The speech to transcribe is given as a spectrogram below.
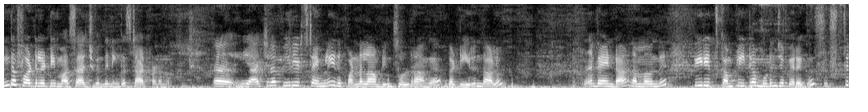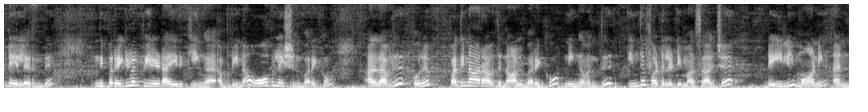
இந்த ஃபர்டிலிட்டி மசாஜ் வந்து நீங்கள் ஸ்டார்ட் பண்ணணும். ஆக்சுவலாக பீரியட்ஸ் டைம்லேயும் இது பண்ணலாம் அப்படின்னு சொல்கிறாங்க பட் இருந்தாலும் வேண்டாம். நம்ம வந்து பீரியட்ஸ் கம்ப்ளீட்டாக முடிஞ்ச பிறகு சிக்ஸ்த்து டேலேருந்து இப்போ ரெகுலர் பீரியடாக இருக்கீங்க அப்படின்னா ஓவலேஷன் வரைக்கும் அதாவது ஒரு பதினாறாவது நாள் வரைக்கும் நீங்கள் வந்து இந்த ஃபர்டிலிட்டி மசாஜை டெய்லி மார்னிங் அண்ட்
